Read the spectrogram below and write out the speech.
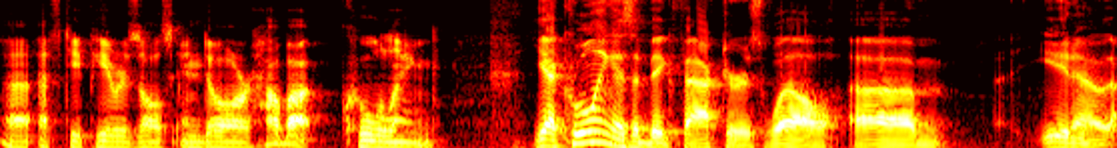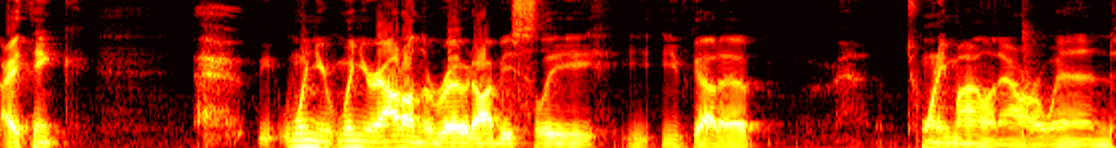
uh, FTP results indoor. How about cooling? Yeah, cooling is a big factor as well. Um, you know, I think when you're when you're out on the road, obviously you've got a 20 mile an hour wind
